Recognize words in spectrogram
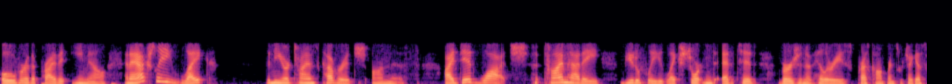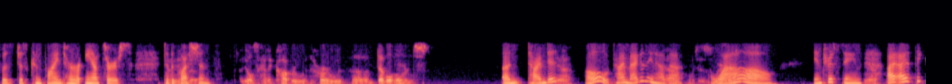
over the private email. And I actually like the New York Times coverage on this. I did watch Time had a beautifully like shortened edited version of Hillary's press conference which I guess was just confined to her answers to And the have a- questions. They also had a cover with her with uh, devil horns. Uh, Time did? Yeah. Oh, Time magazine had yeah, that. Which is weird. Wow. Interesting. Yeah. I, I think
